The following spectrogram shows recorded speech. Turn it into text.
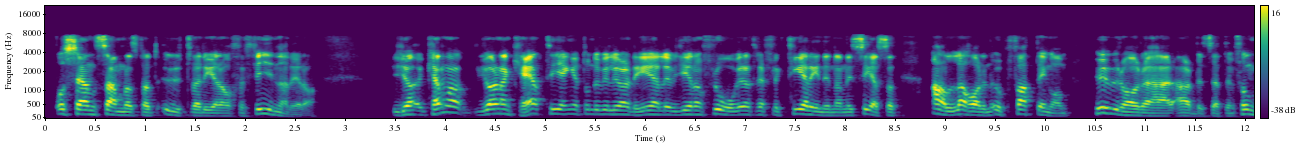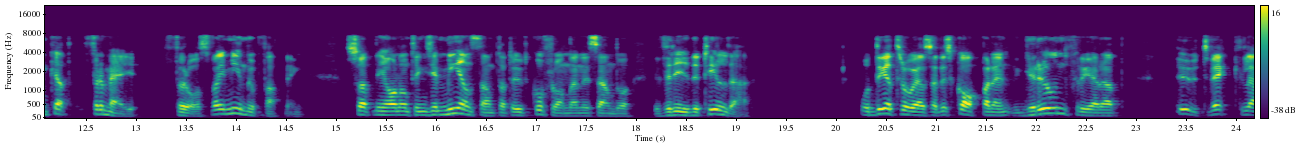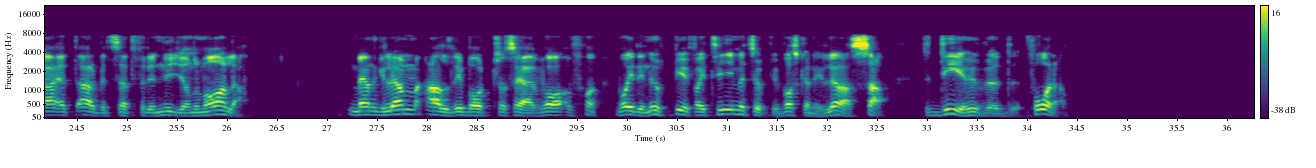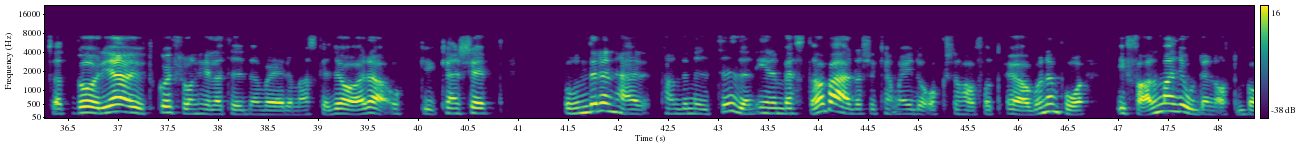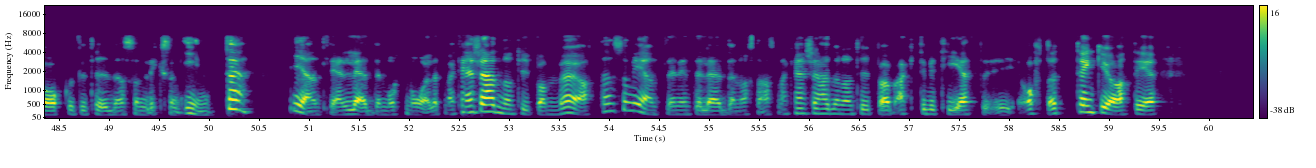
Och sen samlas för att utvärdera och förfina det då. Jag kan man göra en enkät till gänget om du vill göra det eller ge dem frågor att reflektera in innan ni ses så att alla har en uppfattning om hur har det här arbetssätten funkat för mig, för oss? Vad är min uppfattning? Så att ni har någonting gemensamt att utgå från när ni sen då vrider till det här. Och det tror jag så det skapar en grund för er att utveckla ett arbetssätt för det nya normala. Men glöm aldrig bort så att säga, vad, vad, vad är din uppgift? Vad är teamets uppgift? Vad ska ni lösa? Så det är huvudfåran. Så att börja utgå ifrån hela tiden vad är det man ska göra och kanske under den här pandemitiden, i den bästa av världar så kan man ju då också ha fått ögonen på ifall man gjorde något bakåt i tiden som liksom inte egentligen ledde mot målet. Man kanske hade någon typ av möten som egentligen inte ledde någonstans. Man kanske hade någon typ av aktivitet. Ofta tänker jag att det är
